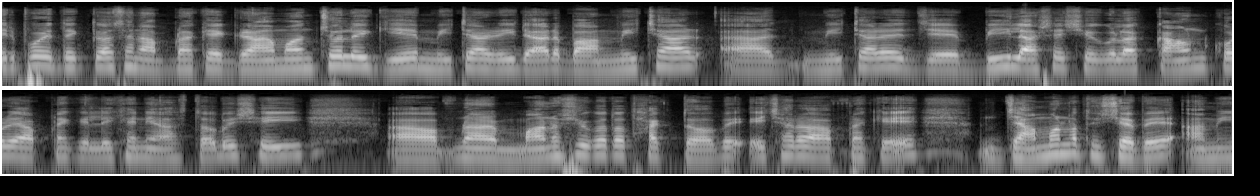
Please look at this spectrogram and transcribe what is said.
এরপরে দেখতে পাচ্ছেন আপনাকে গ্রামাঞ্চলে গিয়ে মিটার রিডার বা মিটার মিটারের যে বিল আসে সেগুলো কাউন্ট করে আপনাকে লিখে নিয়ে আসতে হবে। সেই আপনার মানসিকতা থাকতে হবে। এছাড়াও আপনাকে জামানত হিসেবে আমি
